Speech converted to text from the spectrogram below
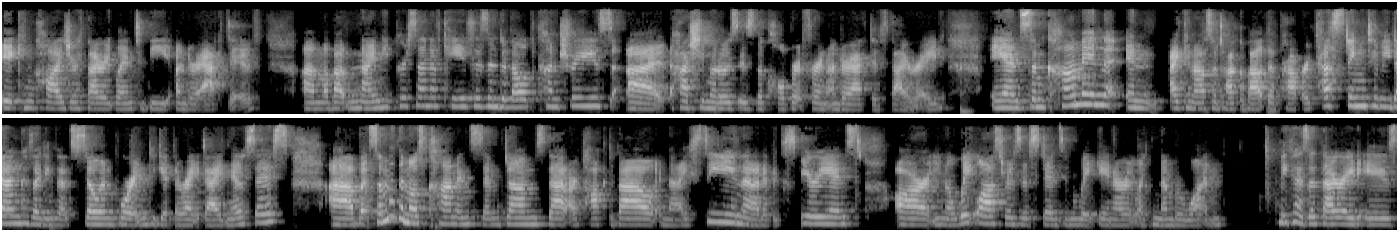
it can cause your thyroid gland to be underactive. Um, about 90% of cases in developed countries, uh, Hashimoto's is the culprit for an underactive thyroid. And some common, and I can also talk about the proper testing to be done because I think that's so important to get the right diagnosis. Uh, but some of the most common symptoms that are talked about and that I see and that I've experienced are, you know, weight loss resistance and weight gain are like number one because the thyroid is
